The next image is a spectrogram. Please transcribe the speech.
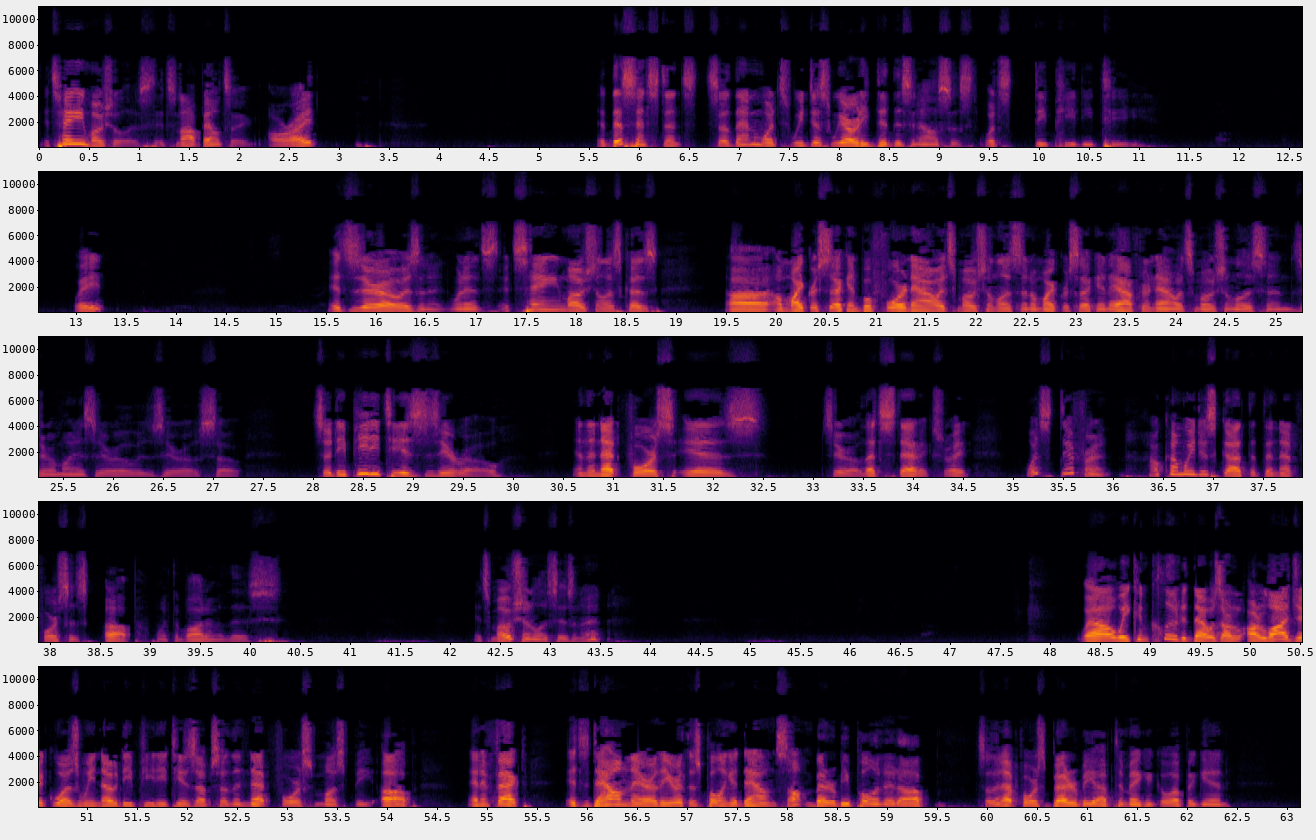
it's hanging motionless, it's not bouncing, alright? At this instance, so then what's, we just, we already did this analysis. What's dp dt? Wait. It's zero, isn't it? When it's it's hanging motionless because uh, a microsecond before now it's motionless, and a microsecond after now it's motionless, and zero minus zero is zero. So, so dp/dt is zero, and the net force is zero. That's statics, right? What's different? How come we just got that the net force is up with the bottom of this? It's motionless, isn't it? Well, we concluded that was our our logic was we know dPdt is up, so the net force must be up. And in fact, it's down there. The Earth is pulling it down. Something better be pulling it up. So the net force better be up to make it go up again.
